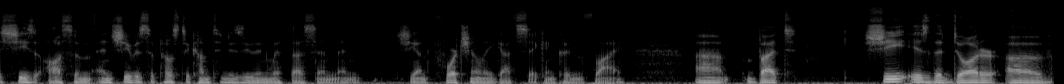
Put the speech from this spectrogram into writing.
she's awesome, and she was supposed to come to New Zealand with us, and then she unfortunately got sick and couldn't fly. Uh, but she is the daughter of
